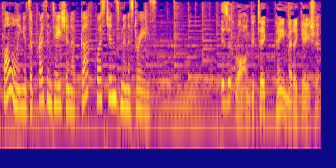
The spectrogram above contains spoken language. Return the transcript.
following is a presentation of Got Questions Ministries. Is it wrong to take pain medication?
